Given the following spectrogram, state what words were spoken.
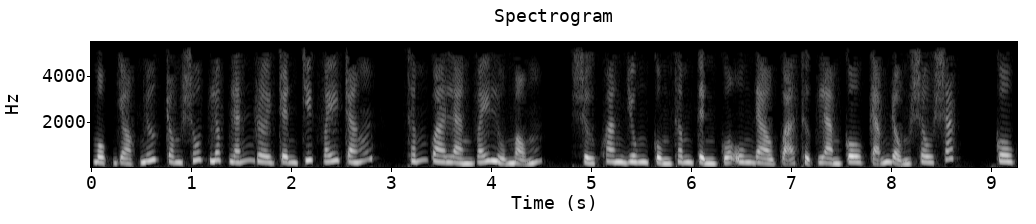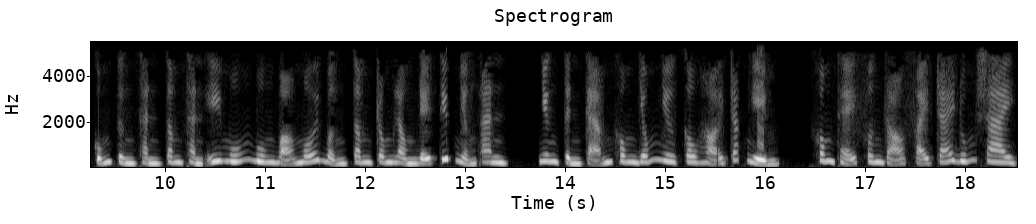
một giọt nước trong suốt lấp lánh rơi trên chiếc váy trắng, thấm qua làn váy lụa mỏng, sự khoan dung cùng thâm tình của Uông Đào quả thực làm cô cảm động sâu sắc, cô cũng từng thành tâm thành ý muốn buông bỏ mối bận tâm trong lòng để tiếp nhận anh, nhưng tình cảm không giống như câu hỏi trắc nghiệm, không thể phân rõ phải trái đúng sai,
